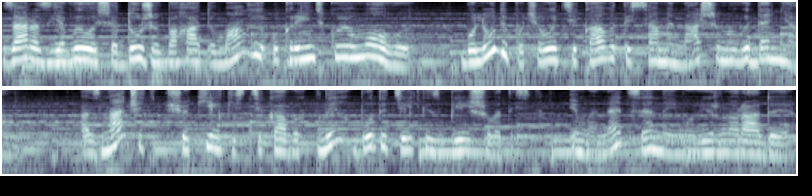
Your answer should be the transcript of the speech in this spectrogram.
зараз з'явилося дуже багато манги українською мовою, бо люди почали цікавитись саме нашими виданнями. А значить, що кількість цікавих книг буде тільки збільшуватись, і мене це неймовірно радує.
